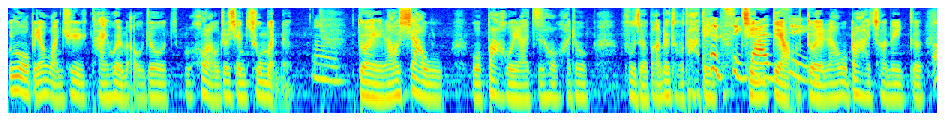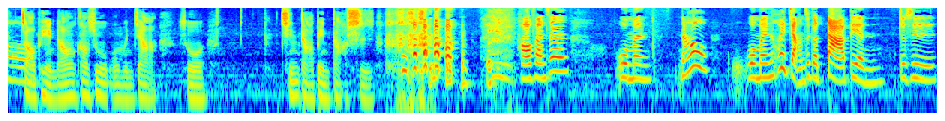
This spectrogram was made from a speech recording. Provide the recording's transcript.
因为我比较晚去开会嘛，我就后来我就先出门了。嗯，对，然后下午我爸回来之后，他就负责把那坨大便 清掉。净对，然后我爸还传了一个嗯照片，然后告诉我们家说清大便大师。好，反正我们，然后我们会讲这个大便，就是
